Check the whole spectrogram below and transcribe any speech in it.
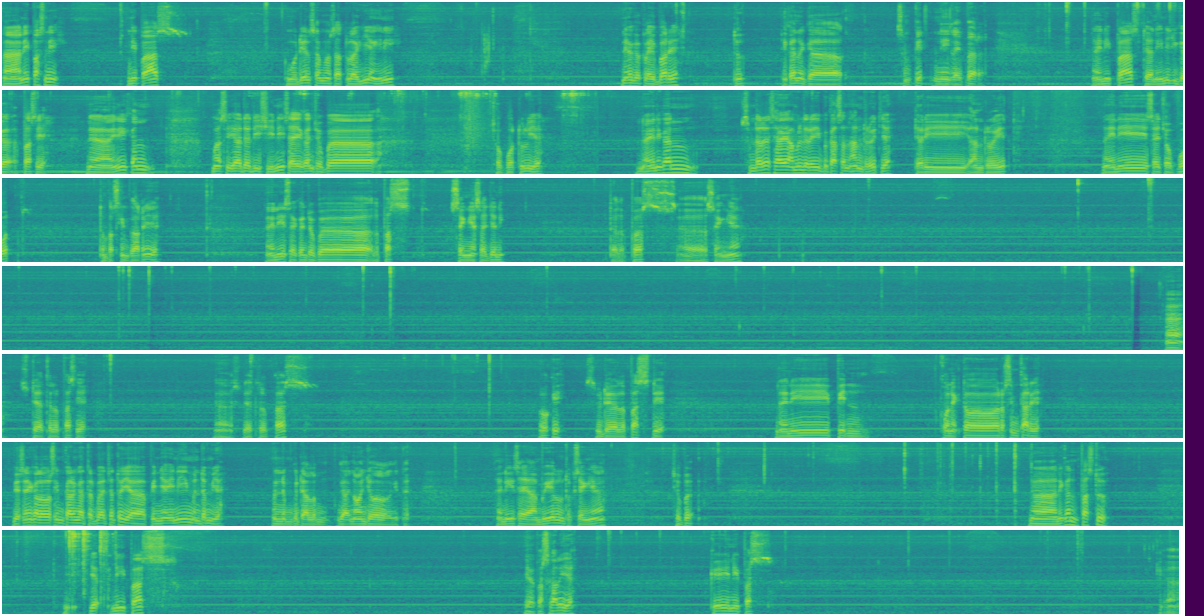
Nah ini pas nih. Ini pas. Kemudian sama satu lagi yang ini. Ini agak lebar ya. Tuh ini kan agak sempit ini lebar. Nah ini pas dan ini juga pas ya. Nah ini kan masih ada di sini saya akan coba copot dulu ya. Nah ini kan sebenarnya saya ambil dari bekasan Android ya dari Android. Nah ini saya copot tempat SIM ya. Nah ini saya akan coba lepas sengnya saja nih. Kita lepas uh, sengnya nah sudah terlepas ya. Nah sudah terlepas. Oke sudah lepas dia. Nah ini pin konektor SIM card ya. Biasanya kalau SIM card nggak terbaca tuh ya pinnya ini mendem ya. Mendem ke dalam nggak nonjol gitu. Nah ini saya ambil untuk sengnya. Coba. Nah ini kan pas tuh ya ini pas. Ya pas sekali ya. Oke ini pas. Ya,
